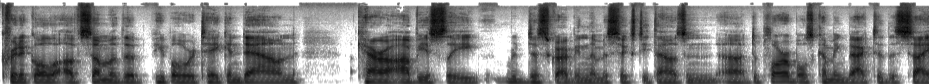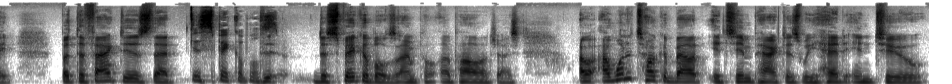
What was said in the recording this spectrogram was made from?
critical of some of the people who were taken down. Kara obviously describing them as 60,000 uh, deplorables coming back to the site. But the fact is that. Despicables. despicables, I apologize. I, I want to talk about its impact as we head into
